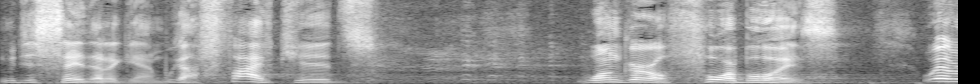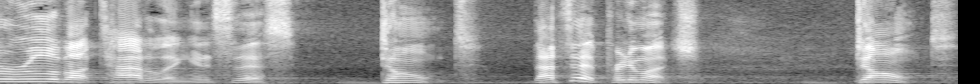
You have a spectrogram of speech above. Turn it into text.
Let me just say that again. We got five kids, one girl, four boys. We have a rule about tattling, and it's this don't. That's it, pretty much. Don't.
